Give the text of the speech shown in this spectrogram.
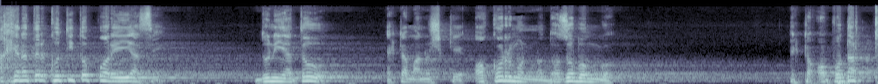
আখেরাতের ক্ষতি তো পরেই আছে। দুনিয়াতেও একটা মানুষকে অকর্মণ্য, ধ্বজভঙ্গ, একটা অপদার্থ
